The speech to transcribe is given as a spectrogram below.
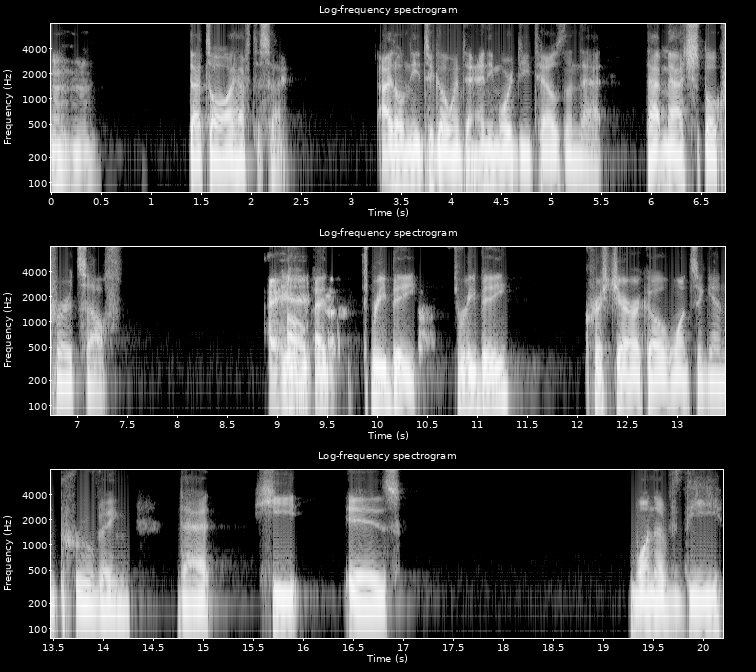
Mm-hmm. That's all I have to say. I don't need to go into any more details than that. That match spoke for itself. I hear Oh, you. and 3B, 3B, Chris Jericho once again proving that he is one of the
